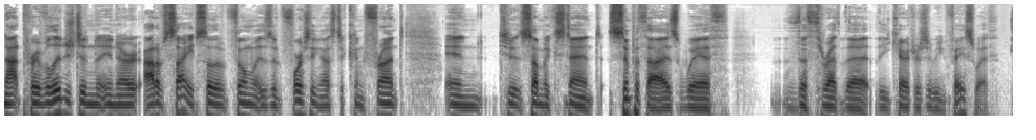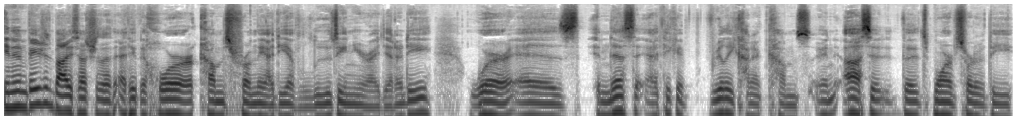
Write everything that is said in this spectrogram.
not privileged and, and are out of sight. So the film isn't forcing us to confront and to some extent sympathize with the threat that the characters are being faced with. In Invasion of Body Snatchers, I think the horror comes from the idea of losing your identity, whereas in this, I think it really kind of comes in us. It, it's more of sort of the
